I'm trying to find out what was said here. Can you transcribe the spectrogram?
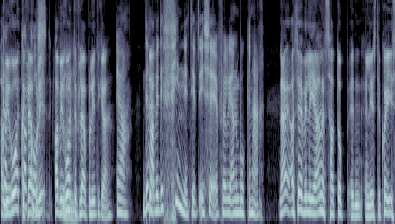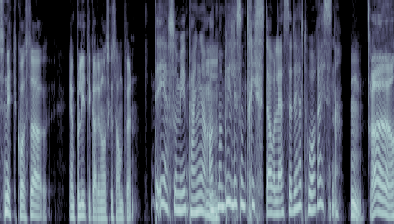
Har vi råd til flere, poli har vi råd Mm. til flere politikere? Ja. Det har vi definitivt ikke ifølge denne boken her. Nei, altså jeg ville gjerne satt opp en, en liste. Hva i snitt koster en politiker i det norske samfunn? Det er så mye penger at man blir litt sånn trist av å lese. Det er helt hårreisende. Mm. Ja, ja, ja.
